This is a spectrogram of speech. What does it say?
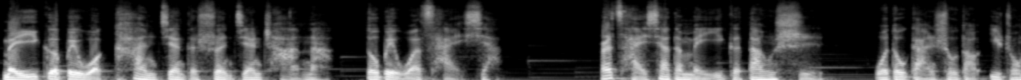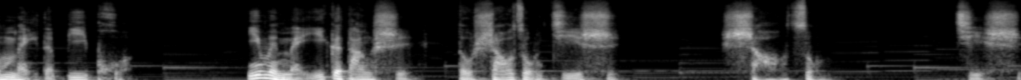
每一个被我看见的瞬间刹那，都被我采下，而采下的每一个当时，我都感受到一种美的逼迫，因为每一个当时都稍纵即逝，稍纵即逝。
